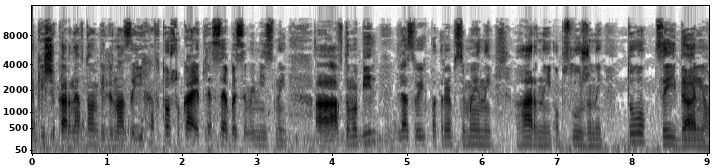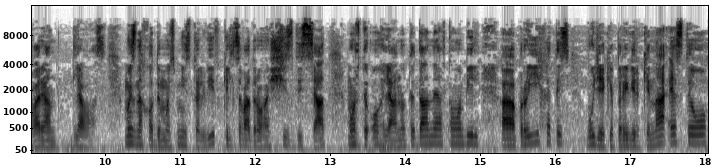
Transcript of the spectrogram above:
Такий шикарний автомобіль у нас заїхав. Хто шукає для себе семимісний автомобіль для своїх потреб, сімейний, гарний, обслужений, то це ідеальний варіант для вас. Ми знаходимося місто Львів, кільцева дорога 60. Можете оглянути даний автомобіль, проїхатись, будь-які перевірки на СТО.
